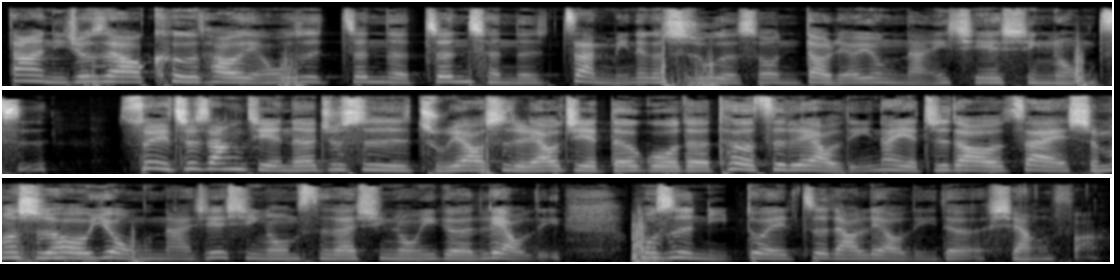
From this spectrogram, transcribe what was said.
当然你就是要客套一点，或是真的真诚的赞美那个食物的时候，你到底要用哪一些形容词？所以这章节呢，就是主要是了解德国的特色料理，那也知道在什么时候用哪些形容词来形容一个料理，或是你对这道料理的想法。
